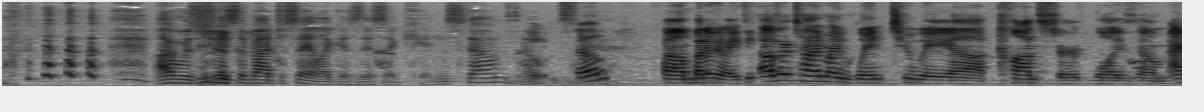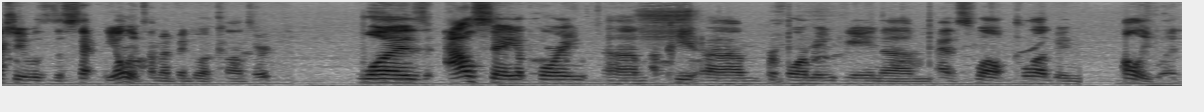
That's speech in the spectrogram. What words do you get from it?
I was just about to say, like, is this a kinstone? Nope. So, um, but anyway, the other time I went to a uh, concert was um, actually it was the sec- the only time I've been to a concert was Alcé pouring um, appear, um, performing in um, at a small club in Hollywood,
